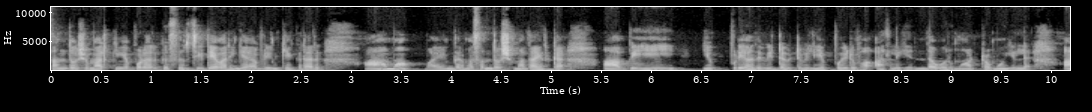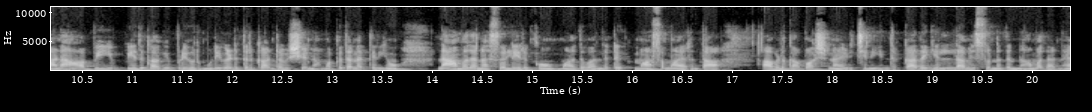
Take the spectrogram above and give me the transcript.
சந்தோஷமாக இருக்கீங்க போல இருக்குது சிரிச்சுக்கிட்டே வரீங்க அப்படின்னு கேட்குறாரு ஆமாம் பயங்கரமாக சந்தோஷமாக தான் இருக்கேன். அபி எப்படியாவது வீட்டை விட்டு வெளியே போயிடுவா. அதில் எந்த ஒரு மாற்றமும் இல்லை. ஆனால் அபி எதுக்காக இப்படி ஒரு முடிவு எடுத்திருக்கான்ற விஷயம் நமக்கு தானே தெரியும். நாம் தானே சொல்லியிருக்கோம். மது வந்துட்டு மாசமாக இருந்தா அவளுக்கு அபாஷன் ஆகிடுச்சின்னு இந்த கதை எல்லாமே சொன்னது நாம தானே.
